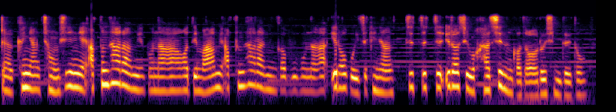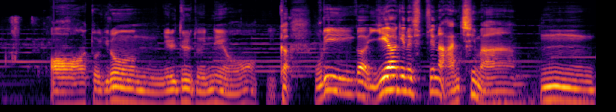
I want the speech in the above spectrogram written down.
그냥- 그냥 정신이 아픈 사람이구나, 어디 마음이 아픈 사람인가 보구나, 이러고 이제 그냥 찌찌찌 이러시고 가시는 거죠, 어르신들도. 아, 또 이런 일들도 있네요. 그러니까 우리가 이해하기는 쉽지는 않지만, 음,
